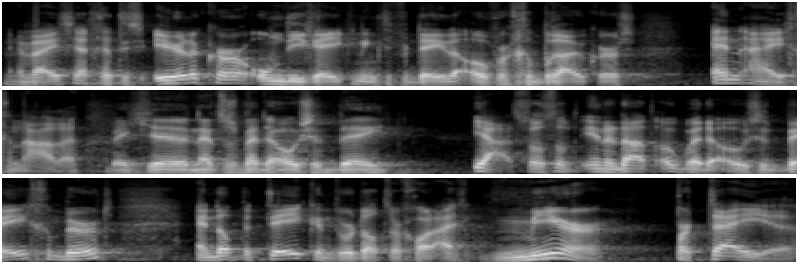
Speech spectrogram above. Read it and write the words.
En wij zeggen het is eerlijker om die rekening te verdelen over gebruikers en eigenaren. Beetje net als bij de OZB. Ja, zoals dat inderdaad ook bij de OZB gebeurt. En dat betekent doordat er gewoon eigenlijk meer partijen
